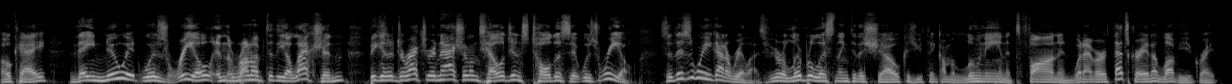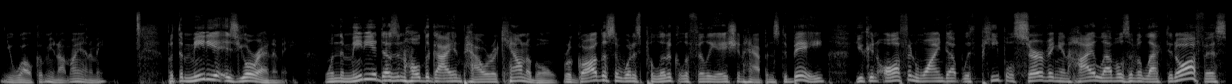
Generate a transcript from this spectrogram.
Okay. They knew it was real in the run up to the election because a director of national intelligence told us it was real. So, this is where you got to realize if you're a liberal listening to the show because you think I'm a loony and it's fun and whatever, that's great. I love you. Great. You're welcome. You're not my enemy. But the media is your enemy. When the media doesn't hold the guy in power accountable, regardless of what his political affiliation happens to be, you can often wind up with people serving in high levels of elected office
